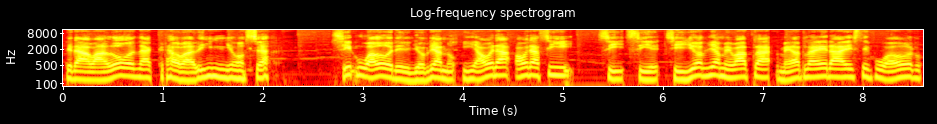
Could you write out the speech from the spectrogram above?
Cravadona, Cravadiño, o sea, sí jugadores, Giorgiano. Y ahora, ahora sí, si, si, si Giorgia me va, a tra- me va a traer a este jugador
